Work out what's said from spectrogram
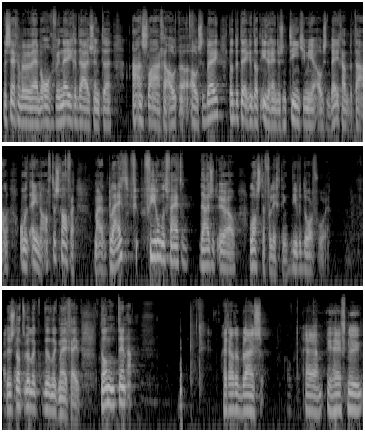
Dan zeggen we, we hebben ongeveer 9000 eh, aanslagen O- eh, OZB. Dat betekent dat iedereen dus een tientje meer OZB gaat betalen... om het ene af te schaffen. Maar het blijft 450.000 euro lastenverlichting die we doorvoeren. Dus dat wil ik, wil ik meegeven. Dan ten... Wethouder Bluis, eh, u heeft nu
